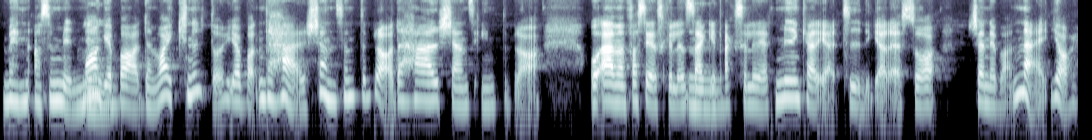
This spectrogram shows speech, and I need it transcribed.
Men alltså min mage mm. bara, den var i knutor. Jag bara, det här känns inte bra, det här känns inte bra. Och även fast jag skulle säkert mm. accelererat min karriär tidigare så kände jag bara, nej, jag,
